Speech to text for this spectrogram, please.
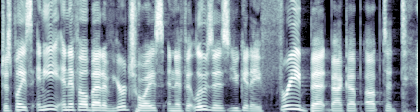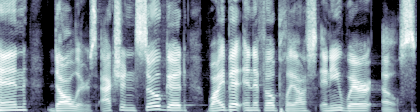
Just place any NFL bet of your choice, and if it loses, you get a free bet backup up to $10. Action so good, why bet NFL playoffs anywhere else?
